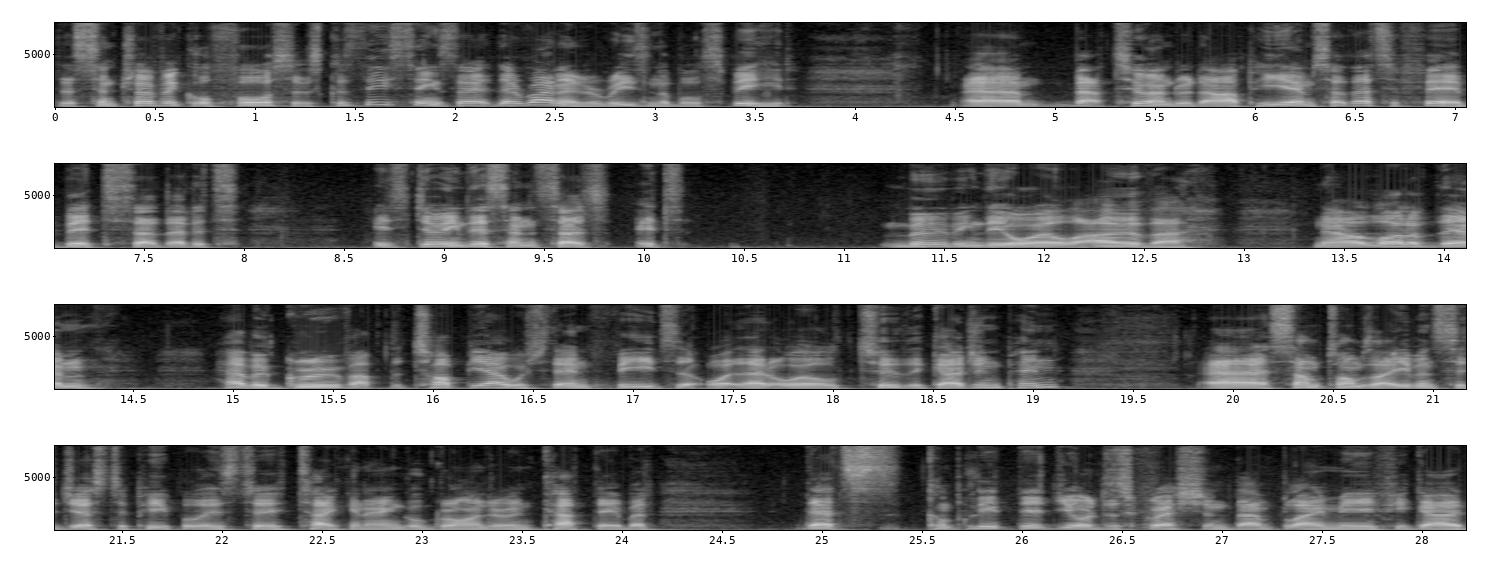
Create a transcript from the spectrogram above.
the centrifugal forces, because these things, they, they run at a reasonable speed, um, about 200 RPM, so that's a fair bit, so that it's it's doing this, and so it's, it's moving the oil over now, a lot of them have a groove up the top here, which then feeds the, that oil to the gudgeon pin. Uh, sometimes I even suggest to people is to take an angle grinder and cut there, but that's completely at your discretion. Don't blame me if you go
